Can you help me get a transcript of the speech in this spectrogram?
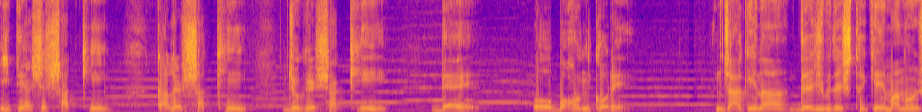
ইতিহাসের সাক্ষী, কালের সাক্ষী, যুগের সাক্ষী, দেয় ও বহন করে যা কিনা দেশ বিদেশ থেকে মানুষ,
